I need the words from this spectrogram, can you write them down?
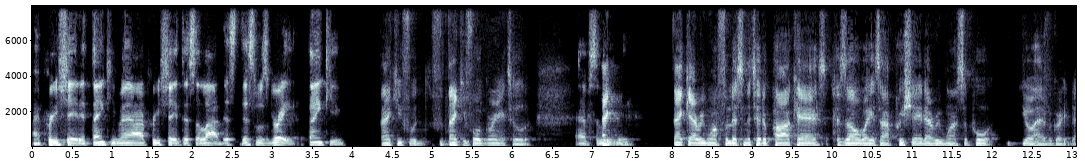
I appreciate it. Thank you, man. I appreciate this a lot. This this was great. Thank you. Thank you for, for thank you for agreeing to it. Absolutely. Thank, thank everyone for listening to the podcast. As always, I appreciate everyone's support. You all have a great day.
